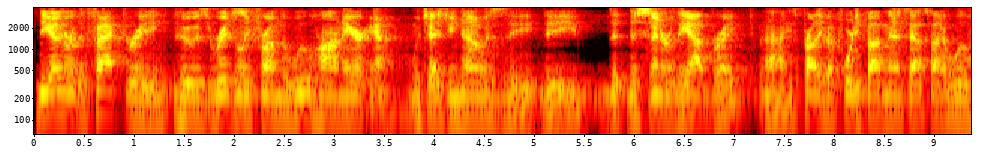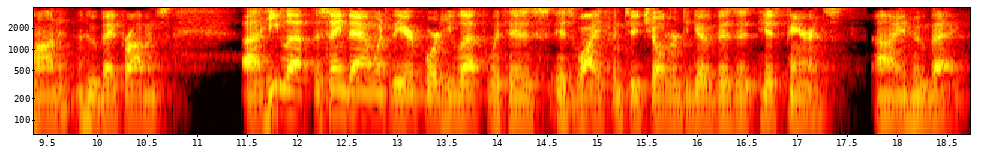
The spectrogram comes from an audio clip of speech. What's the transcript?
the owner of the factory, who is originally from the Wuhan area, which, as you know, is the the the, the center of the outbreak. Uh, he's probably about 45 minutes outside of Wuhan in Hubei province. Uh, he left the same day I went to the airport. He left with his his wife and two children to go visit his parents uh, in Hubei.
